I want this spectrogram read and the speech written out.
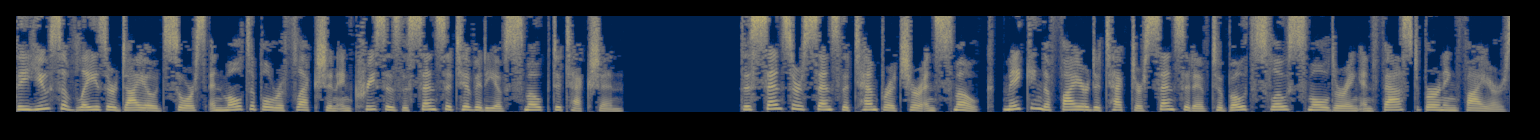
The use of laser diode source and multiple reflection increases the sensitivity of smoke detection. The sensors sense the temperature and smoke, making the fire detector sensitive to both slow smoldering and fast-burning fires.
